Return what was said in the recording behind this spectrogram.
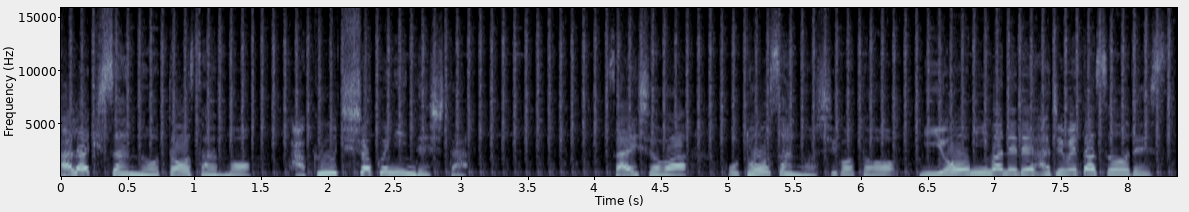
荒木さんのお父さんも白打ち職人でした。最初はお父さんの仕事を見よう見まねで始めたそうです。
